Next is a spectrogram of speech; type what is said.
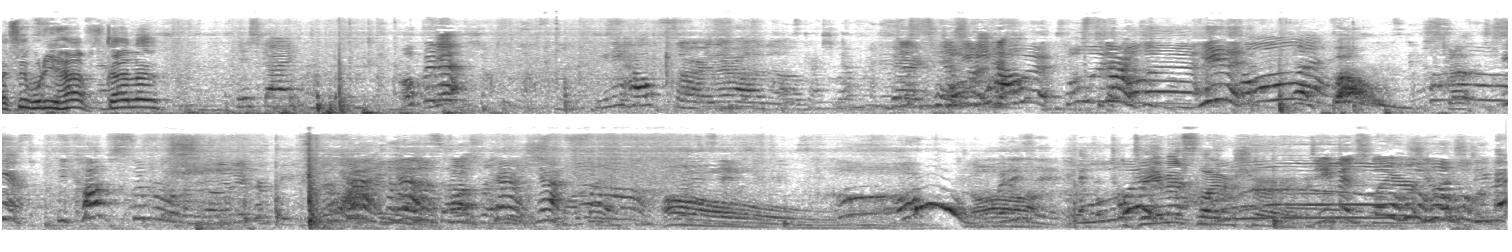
Lexi, what do you have? Skylar? This guy. Open it. You need help? Sorry, they're all no. Just, you need help? Pull it. Pull it. Get it. Boom. Here. He comes Superwoman. Yeah, yes. Okay, yes. oh. Oh. What is it? Demon Slayer shirt. Demon Slayer. She likes demon.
